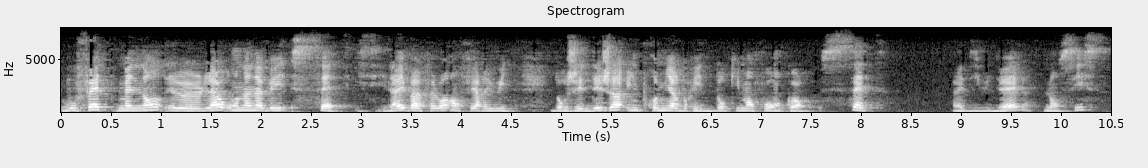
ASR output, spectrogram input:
Vous faites maintenant, euh, là, on en avait 7 ici. Là, il va falloir en faire 8. Donc, j'ai déjà une première bride. Donc, il m'en faut encore 7 individuel, non 6.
